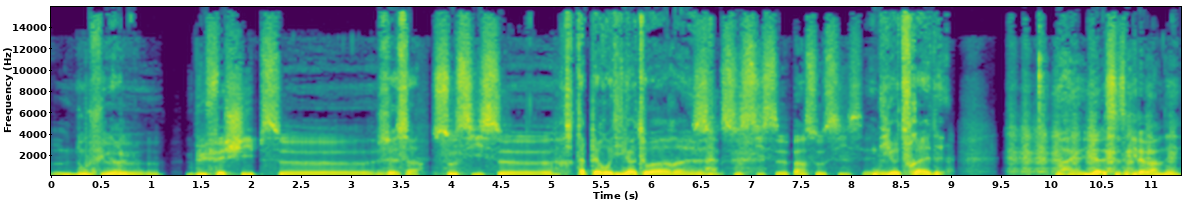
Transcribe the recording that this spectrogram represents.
Donc, buffet chips, euh, C'est ça. saucisse, euh, Petit apéro dînatoire, euh, saucisse, pain saucisse. et- Dio de Fred. Ouais, c'est ça qu'il avait ramené?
